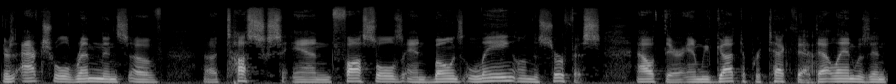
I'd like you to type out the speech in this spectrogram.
there's actual remnants of uh, tusks and fossils and bones laying on the surface out there, and we've got to protect that. That land was in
